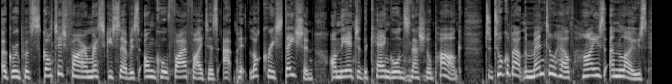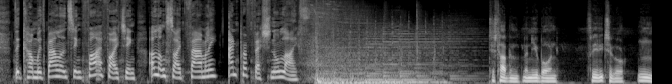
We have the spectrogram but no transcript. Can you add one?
a group of Scottish Fire and Rescue Service on call firefighters at Pitlochry Station on the edge of the Cairngorms National Park, to talk about the mental health highs and lows that come with balancing firefighting alongside family and professional life. just having a newborn three weeks ago, Hmm.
